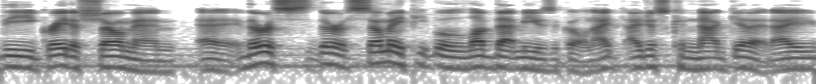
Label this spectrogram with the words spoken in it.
the Greatest Showman. Uh, there was there are so many people who loved that musical, and I I just could not get it. I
